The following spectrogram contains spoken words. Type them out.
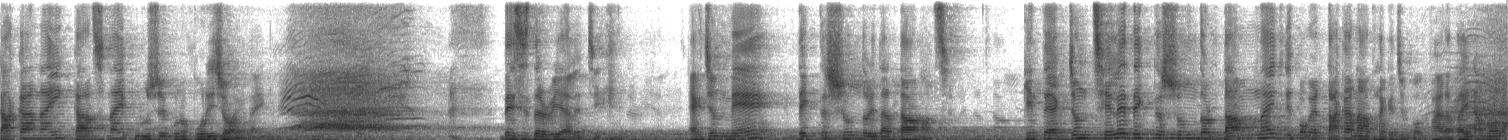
টাকা নাই, কাজ নাই, পুরুষের কোনো পরিচয় নাই। দিস ইজ দ্য রিয়ালিটি একজন মেয়ে দেখতে সুন্দরী, তার দাম আছে। কিন্তু একজন ছেলে দেখতে সুন্দর, দাম নাই, যদি পকেটে টাকা না থাকে, যুবক ভাইরা, তাই না বলো?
